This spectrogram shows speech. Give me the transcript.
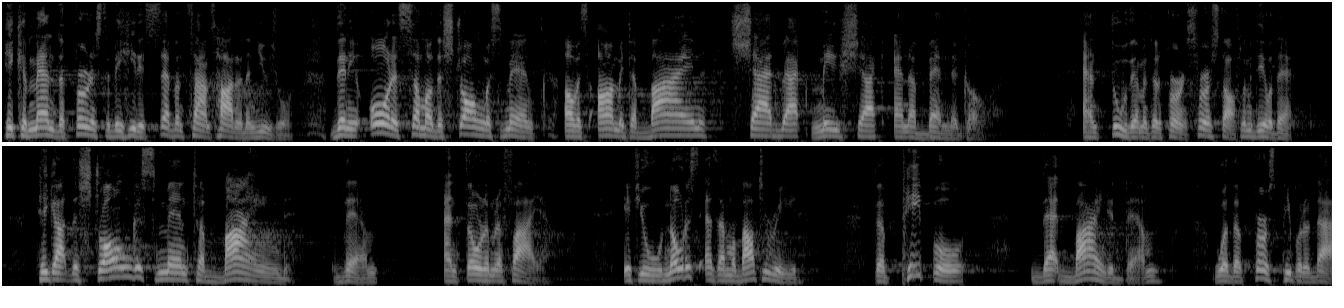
He commanded the furnace to be heated seven times hotter than usual. Then he ordered some of the strongest men of his army to bind Shadrach, Meshach, and Abednego and threw them into the furnace. First off, let me deal with that. He got the strongest men to bind them and throw them in the fire. If you notice as I'm about to read, the people that binded them were the first people to die.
